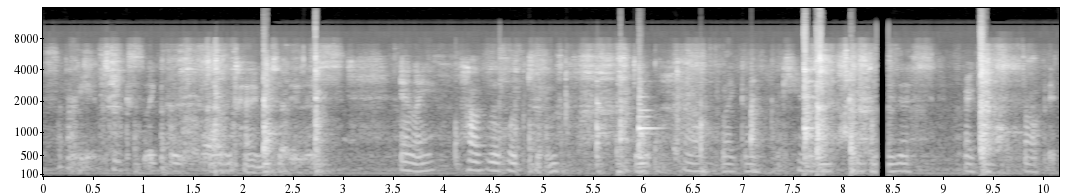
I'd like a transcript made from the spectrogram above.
Sorry, it takes like a long time to do this. And I have the webcam. I don't have like a camera to do this. I can stop it.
